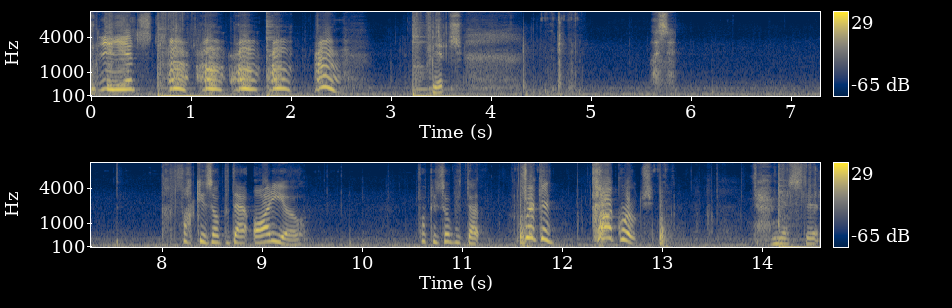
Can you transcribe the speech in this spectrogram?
idiots. Bitch. Listen. The fuck is up with that audio? The fuck is up with that freaking cockroach? I missed it.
